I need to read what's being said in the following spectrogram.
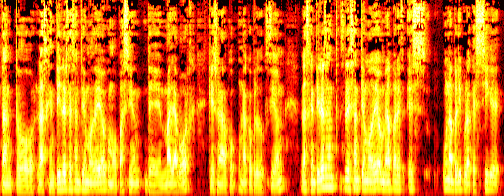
tanto Las Gentiles de Santiago Modeo como Pasión de Maya Borg, que es una, una coproducción, las Gentiles de Santiago Modeo me es una película que sigue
